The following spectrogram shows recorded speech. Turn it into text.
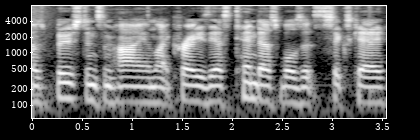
I was boosting some high end like crazy. That's 10 decibels at 6K.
